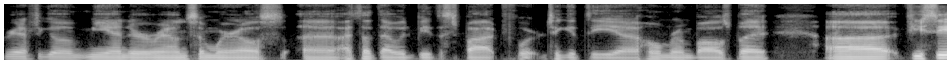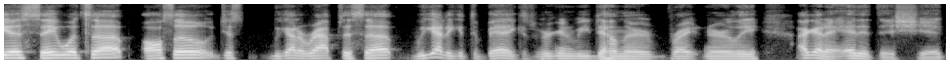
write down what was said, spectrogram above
We're gonna have to go meander around somewhere else. Uh, I thought that would be the spot for to get the uh, home run balls, but uh, if you see us, say what's up. Also, just we got to wrap this up. We got to get to bed because we're to be down there bright and early. I got to edit this shit.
